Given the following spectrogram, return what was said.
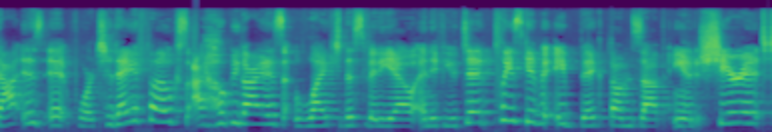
that is it for today, folks. I hope you guys liked this video, and if you did, please give it a big thumbs up and share it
